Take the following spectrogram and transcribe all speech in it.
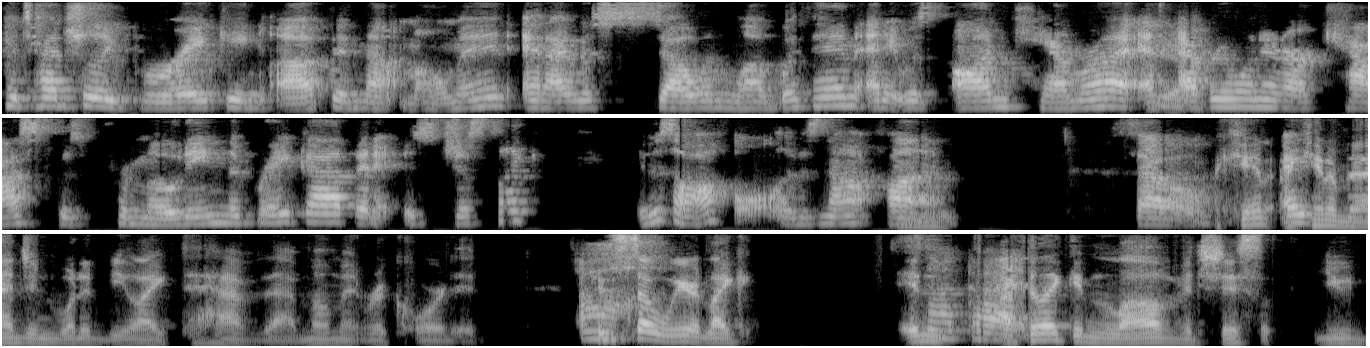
potentially breaking up in that moment and i was so in love with him and it was on camera and Yeah. everyone in our cast was promoting the breakup and it was just like it was awful it was not fun mm-hmm. So I can't. I I- can't imagine what it'd be like to have that moment recorded. ugh, It's so weird. Like, in I feel like in love, it's just you.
